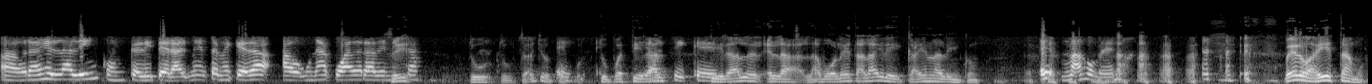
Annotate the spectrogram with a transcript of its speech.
ahora es en la Lincoln, que literalmente me queda a una cuadra de mi casa. Tú, tú, chacho, tú, Eh, tú puedes tirar, que- la boleta al aire y cae en la Lincoln. Eh, más o menos. Pero ahí estamos.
